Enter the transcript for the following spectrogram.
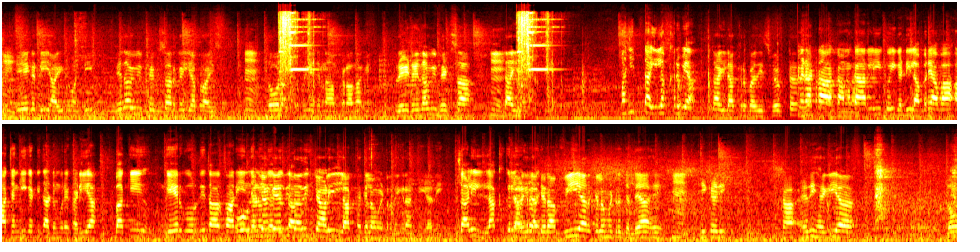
ਹੂੰ ਇਹ ਗੱਡੀ i20 ਇਹਦਾ ਵੀ ਫਿਕਸ ਆ ਗਈ ਆ ਪ੍ਰਾਈਸ ਹੂੰ। 2 ਲੱਖ ਰੁਪਏ ਚ ਨਾਮ ਕਰਾ ਦਾਂਗੇ। ਰੇਟ ਇਹਦਾ ਵੀ ਫਿਕਸ ਆ ਹੂੰ। 2.5 ਲੱਖ। ਭਾਜੀ 2.5 ਲੱਖ ਰੁਪਇਆ। 2.5 ਲੱਖ ਰੁਪਏ ਦੀ ਸਵਿਫਟ ਮੇਰਾ ਭਰਾ ਕੰਮਕਾਰ ਲਈ ਕੋਈ ਗੱਡੀ ਲੱਭ ਰਿਹਾ ਵਾ ਆ ਚੰਗੀ ਗੱਡੀ ਤੁਹਾਡੇ ਮੂਰੇ ਖੜੀ ਆ। ਬਾਕੀ ਗੇਅਰ ਗੂਰ ਦੀ ਤਾਂ ਸਾਰੀ ਇੰਜਨ ਇੰਜਨ ਦੀ ਤਾਂ ਇਹਦੀ 40 ਲੱਖ ਕਿਲੋਮੀਟਰ ਦੀ ਗਾਰੰਟੀ ਆ ਇਹਦੀ। 40 ਲੱਖ 40 ਕਿਲੋਮੀਟਰ ਲੱਖ ਜਿਹੜਾ 20000 ਕਿਲੋਮੀਟਰ ਚੱਲਿਆ ਇਹ। ਹੂੰ। ਠੀਕ ਹੈ ਜੀ। ਕਾ ਇਹਦੀ ਹੈਗੀ ਆ ਦੋ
